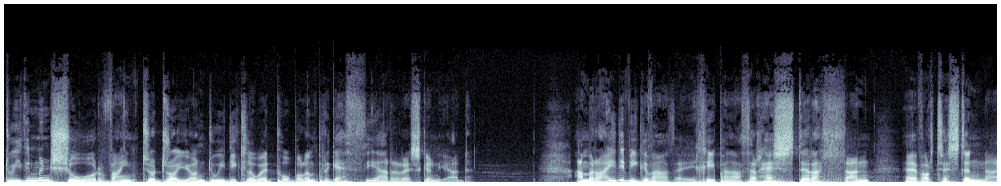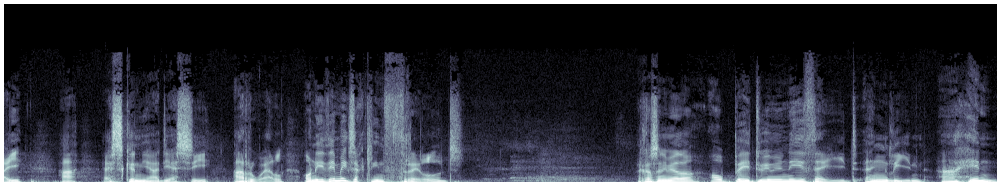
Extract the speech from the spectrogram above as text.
dwi ddim yn siŵr faint o droion dwi wedi clywed pobl yn pregethu ar yr esgyniad – A mae rhaid i fi gyfaddau i chi pan ath yr hester allan efo'r testunau a esgyniad Iesu arwel, o'n i ddim exactly'n thrilled. Achos o'n i'n meddwl, o, oh, be dwi'n mynd i ddeud ynglyn â hyn?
